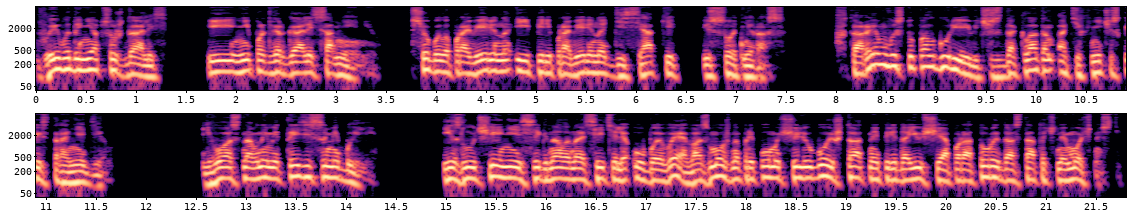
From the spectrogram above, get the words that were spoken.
Выводы не обсуждались, и не подвергались сомнению. Все было проверено и перепроверено десятки и сотни раз. Вторым выступал Гуревич с докладом о технической стороне дел. Его основными тезисами были Излучение сигнала носителя УБВ возможно при помощи любой штатной передающей аппаратуры достаточной мощности.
